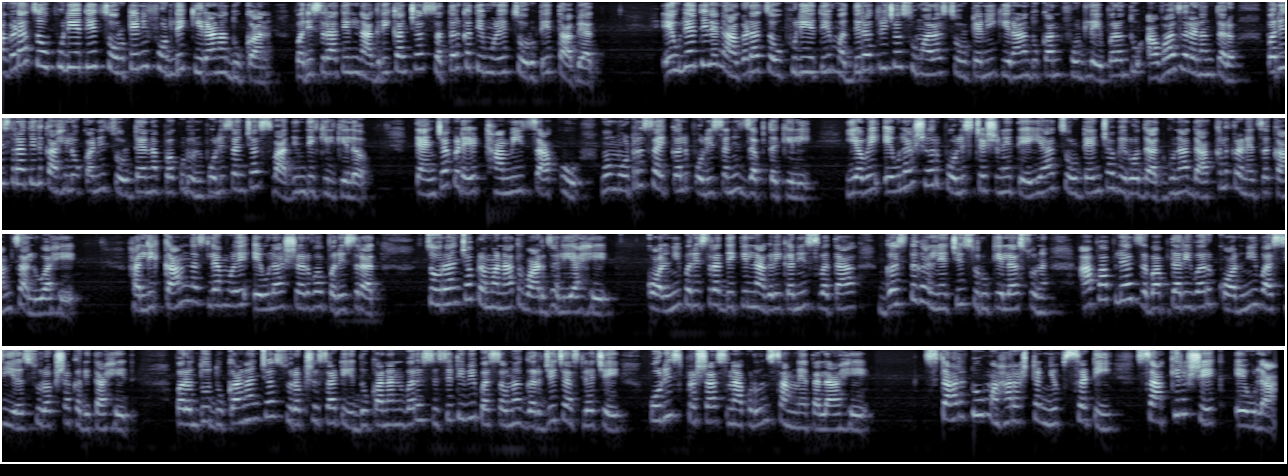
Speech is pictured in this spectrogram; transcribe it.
आगडा चौफुली येथे चोरट्यांनी फोडले किराणा दुकान. परिसरातील नागरिकांच्या सतर्कतेमुळे चोरटे ताब्यात. येवल्यातील नागडा चौफुली येथे मध्यरात्रीच्या सुमारास चोरट्यांनी किराणा दुकान फोडले परंतु आवाज आल्यानंतर परिसरातील काही लोकांनी चोरट्यांना पकडून पोलिसांच्या स्वाधीन देखील केलं. त्यांच्याकडे ठामी चाकू व मोटरसायकल पोलिसांनी जप्त केली. यावेळी येवला शहर पोलीस स्टेशन येथे या चोरट्यांच्या विरोधात गुन्हा दाखल करण्याचं काम चालू आहे. हल्ली काम नसल्यामुळे येवला शहर व परिसरात चोरांच्या प्रमाणात वाढ झाली आहे. कॉलनी परिसरात देखील नागरिकांनी स्वतः गस्त घालण्याची सुरू केलं असून आपापल्या जबाबदारीवर कॉलनीवासीय सुरक्षा करीत आहेत. परंतु दुकानांच्या सुरक्षेसाठी दुकानांवर सीसीटीव्ही बसवणं गरजेचे असल्याचे पोलीस प्रशासनाकडून सांगण्यात आलं आहे. स्टार टू महाराष्ट्र न्यूजसाठी साकीर शेख येवला.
